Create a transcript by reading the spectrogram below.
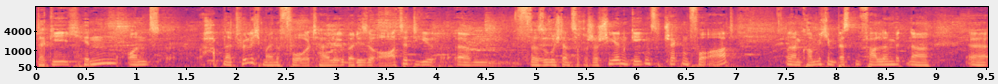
Da gehe ich hin und habe natürlich meine Vorurteile über diese Orte, die ähm, versuche ich dann zu recherchieren, gegenzuchecken vor Ort. Und dann komme ich im besten Falle mit einer äh,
